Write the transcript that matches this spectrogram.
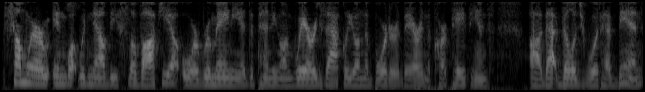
somewhere in what would now be Slovakia or Romania, depending on where exactly on the border there in the Carpathians uh, that village would have been.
